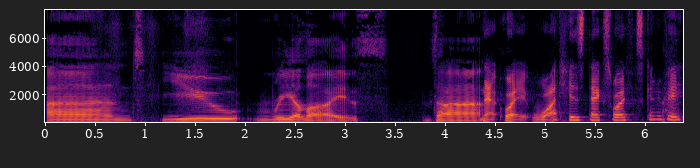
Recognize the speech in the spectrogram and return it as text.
And you realize that Now, wait, what his next wife is going to be?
